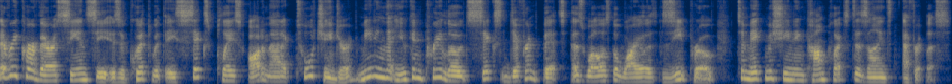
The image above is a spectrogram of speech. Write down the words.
Every Carvera CNC is equipped with a six-place automatic tool changer, meaning that you can preload six different bits as well as the wireless Z probe to make machining complex designs effortless.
